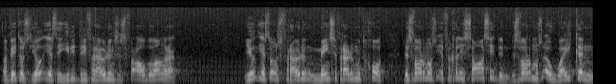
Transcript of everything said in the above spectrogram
Dan weet ons heel eers hierdie drie verhoudings is veral belangrik. Heel eers ons verhouding, menseverhouding met God. Dis waarom ons evangelisasie doen. Dis waarom ons awaken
